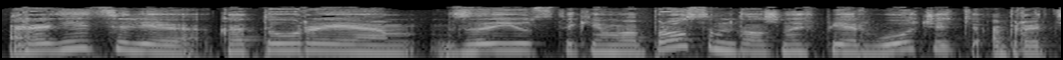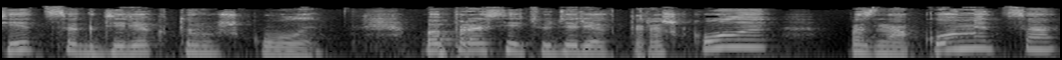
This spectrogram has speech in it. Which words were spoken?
Родители, которые задаются таким вопросом, должны в первую очередь обратиться к директору школы, попросить у директора школы познакомиться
